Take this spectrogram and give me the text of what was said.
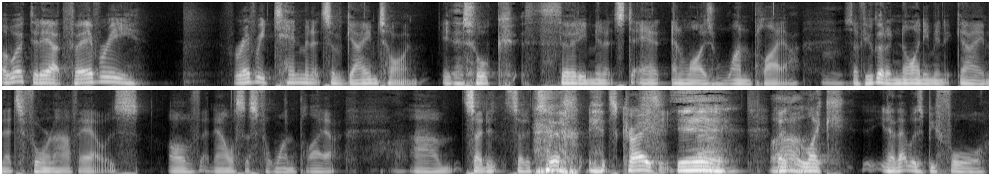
I worked it out for every for every ten minutes of game time. It Yeah. took thirty minutes to an- analyze one player. So if you've got a ninety-minute game, that's four and a half hours of analysis for one player. Um, so to, so to it's crazy. Yeah. Um, Wow. but like you know, that was before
